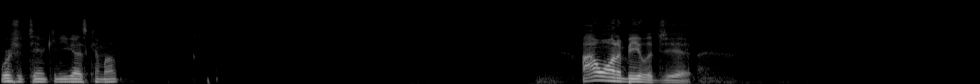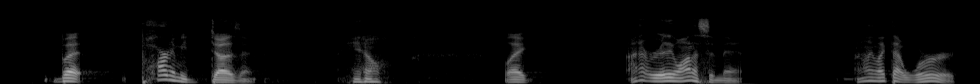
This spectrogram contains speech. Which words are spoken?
Worship team, can you guys come up? I want to be legit. But part of me doesn't. You know? Like, I don't really want to submit. I don't like that word.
